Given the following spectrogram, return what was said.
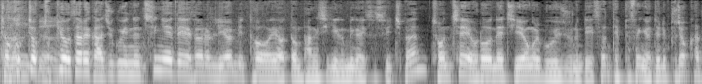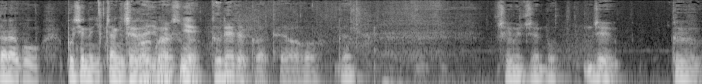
적극적 그- 투표사를 가지고 있는 층에 대해서는 리얼미터의 어떤 방식이 의미가 있을 수 있지만 전체 여론의 지형을 보여주는 데 있어서는 대표성이 여전히 부족하다라고 보시는 입장이신 제가 이. 말씀을 예. 드려야 될 것 같아요. 그러니까 지금 이제 뭐 이제 그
